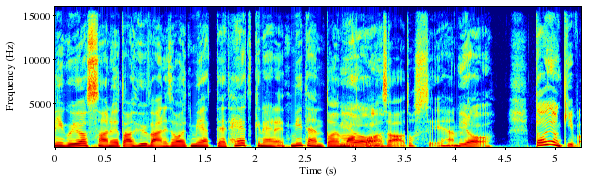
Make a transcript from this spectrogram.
niin kuin jossain jotain hyvää, niin sä voit miettiä, että hetkinen, että miten toi maku Joo. on saatu siihen. Joo. Toi on kiva,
